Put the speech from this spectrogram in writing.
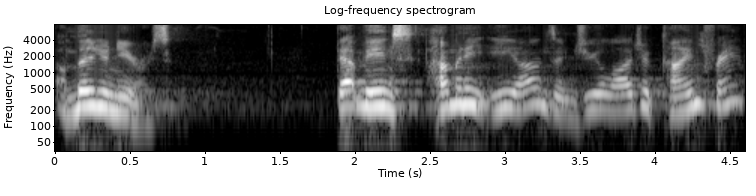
A million years. That means how many eons in geologic time frame?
